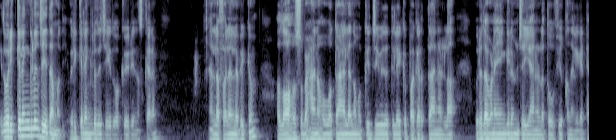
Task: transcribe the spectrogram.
ഇത് ഒരിക്കലെങ്കിലും ചെയ്താൽ മതി. ഒരിക്കലെങ്കിലും ഇത് ചെയ്തു ഒക്കെ ഒരു നിസ്കാരം. നല്ല ഫലം ലഭിക്കും. അള്ളാഹു സുബാനഹുവത്താല നമുക്ക് ജീവിതത്തിലേക്ക് പകർത്താനുള്ള ഒരു തവണയെങ്കിലും ചെയ്യാനുള്ള തോഫിയൊക്കെ നൽകട്ടെ.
